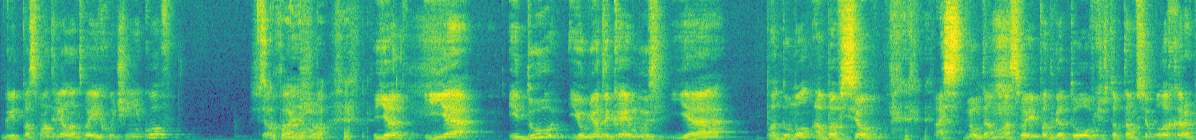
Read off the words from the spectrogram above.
говорит, посмотрел на твоих учеников, все, все хорошо. Понял? Я, я иду, и у меня такая мысль, я подумал обо всем, о, ну там, о своей подготовке, чтобы там все было хорошо.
